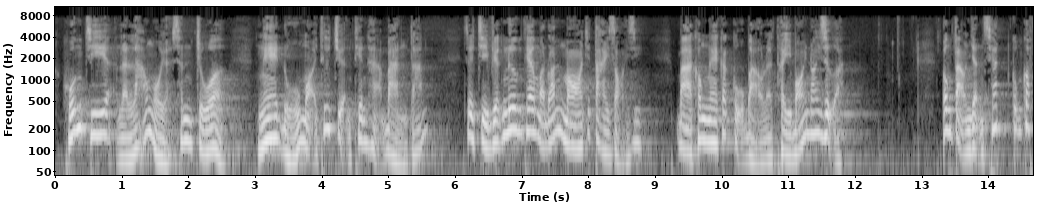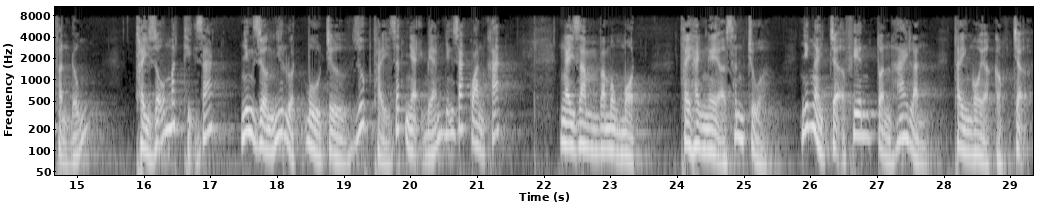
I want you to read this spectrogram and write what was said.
Huống chi là lão ngồi ở sân chùa, nghe đủ mọi thứ chuyện thiên hạ bàn tán. Rồi chỉ việc nương theo mà đoán mò chứ tài giỏi gì. Bà không nghe các cụ bảo là thầy bói nói dựa? Ông Tạo nhận xét cũng có phần đúng. Thầy dỗ mất thị giác, nhưng dường như luật bù trừ giúp thầy rất nhạy bén những giác quan khác. Ngày rằm và mùng một, thầy hành nghề ở sân chùa. Những ngày chợ phiên tuần hai lần, thầy ngồi ở cổng chợ.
